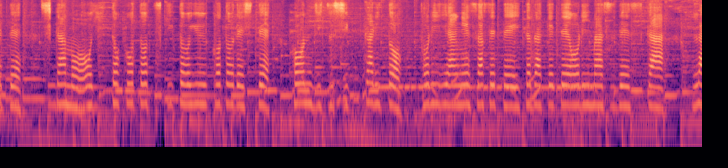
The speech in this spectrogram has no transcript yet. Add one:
えてしかもお一言付きということでして本日しっかりと取り上げさせていただけておりますですか？ら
